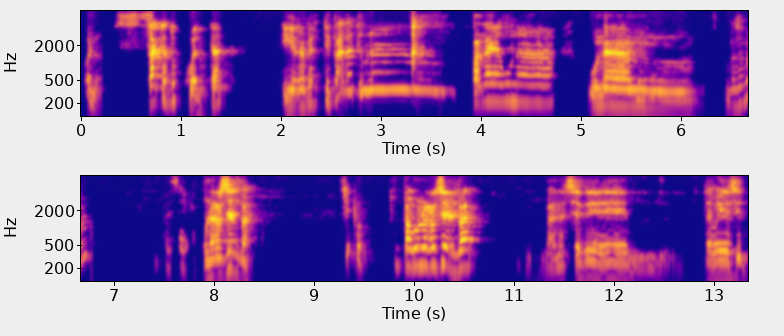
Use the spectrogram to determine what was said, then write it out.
bueno, saca tus cuentas y de repente págate una, paga una, una, mm, ¿cómo se llama? Una reserva. Sí, pues, paga una reserva, van a ser, eh, te voy a decir,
